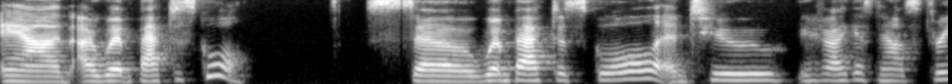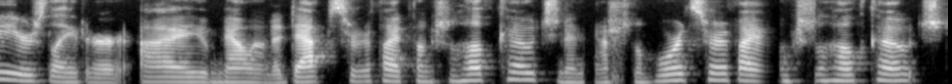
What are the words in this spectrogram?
And I went back to school. So went back to school and two, I guess now it's three years later, I am now an ADAPT certified functional health coach and a national board certified functional health coach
